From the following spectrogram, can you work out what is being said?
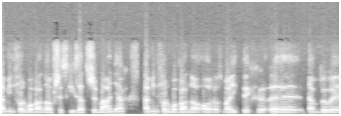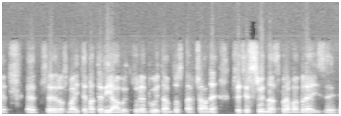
Tam informowano o wszystkich zatrzymaniach, tam informowano o rozmaitych, e, tam były e, rozmaite materiały, które były tam dostarczane. Przecież słynna sprawa Brejzy,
